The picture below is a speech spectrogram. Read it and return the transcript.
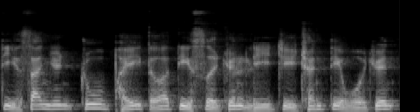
第三军朱培德，第四军李继琛，第五军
